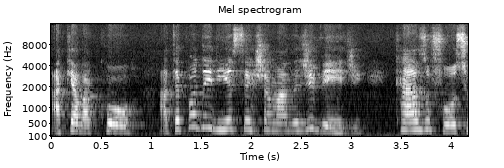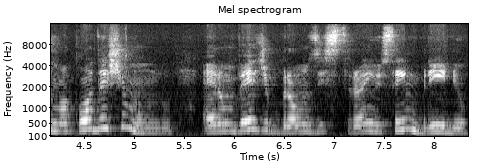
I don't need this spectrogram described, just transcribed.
Aquela cor até poderia ser chamada de verde, caso fosse uma cor deste mundo. Era um verde bronze estranho e sem brilho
